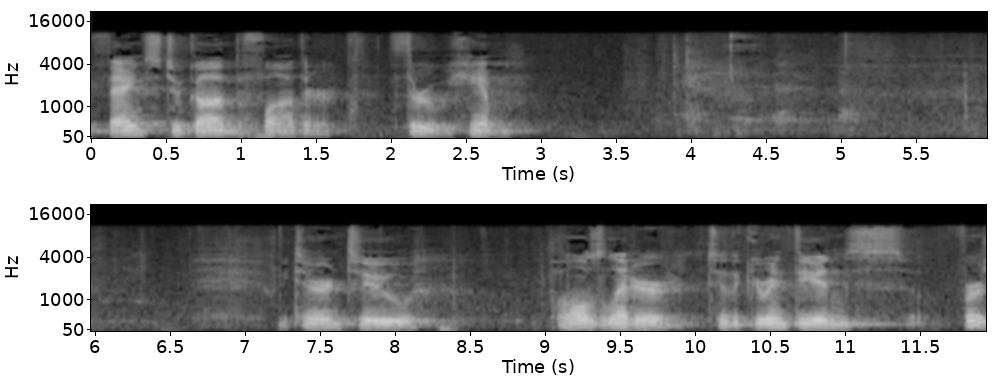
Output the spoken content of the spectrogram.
thanks to God the Father through him. We turn to Paul's letter to the Corinthians, 1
